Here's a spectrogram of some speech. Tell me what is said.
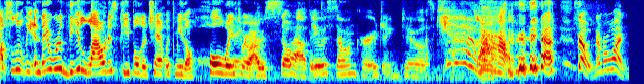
absolutely. And they were the loudest people to chant with me the whole way They through. I was so happy. It was so encouraging too. I was like, yeah. yeah. yeah. So, number one,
